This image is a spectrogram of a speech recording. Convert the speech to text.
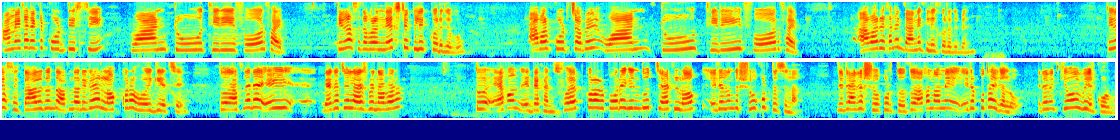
আমি এখানে একটা কোড দিচ্ছি one two three four five ঠিক আছে? তারপরে নেক্সটে ক্লিক করে দেব। আবার কোড চাবে one two three four five আবার এখানে ডানে ক্লিক করে দেবেন। ঠিক আছে? তাহলে কিন্তু আপনার এটা লক করা হয়ে গিয়েছে। তো আপনারা এই, ব্যাগে চলে আসবেন আবার। তো এখন এই দেখেন সোয়াইপ করার পরে কিন্তু চ্যাট লক এটা কিন্তু শো করতেছে না। যেটা আগে শো করতো। তো এখন আমি এটা কোথায় গেল? এটা আমি কীভাবে বের করব?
